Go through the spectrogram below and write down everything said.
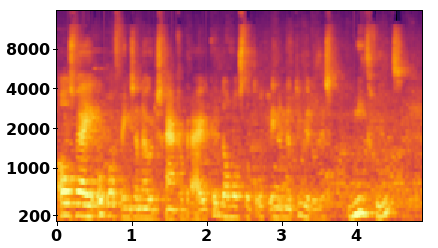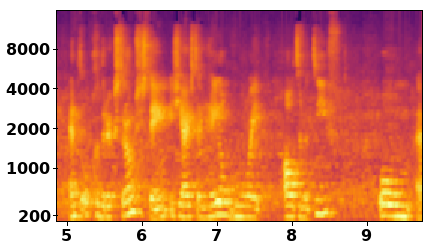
als wij opofferingsanodes gaan gebruiken, dan lost dat op in de natuur. Dat is niet goed. En het opgedrukt stroomsysteem is juist een heel mooi alternatief om eh,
